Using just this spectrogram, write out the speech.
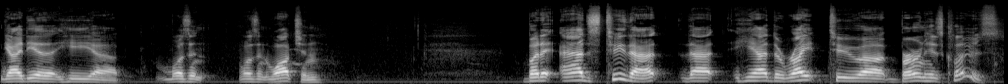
the idea that he uh, wasn't wasn't watching, but it adds to that that he had the right to uh, burn his clothes.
